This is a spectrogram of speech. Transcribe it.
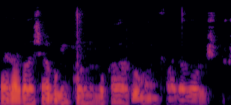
Evet arkadaşlar bugün konumuz bu kadardı. Umarım faydalı olmuştur.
